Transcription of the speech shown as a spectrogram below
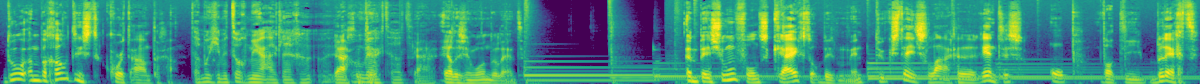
door een begrotingstekort aan te gaan. Dan moet je me toch meer uitleggen. Ja, Hoe werkt dat? Ja, Alice in Wonderland. Een pensioenfonds krijgt op dit moment natuurlijk steeds lagere rentes op wat die belegt.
